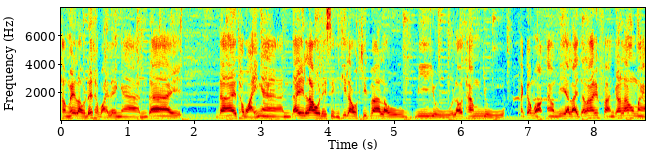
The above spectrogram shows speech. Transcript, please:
ทำให้เราได้ถวายรายงานได้ได้ถวายงานได้เล่าในสิ่งที่เราคิดว่าเรามีอยู่เราทำอยู่ ท่านก็บอกเอามีอะไรจะเล่าให้ฟังก็เล่ามา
